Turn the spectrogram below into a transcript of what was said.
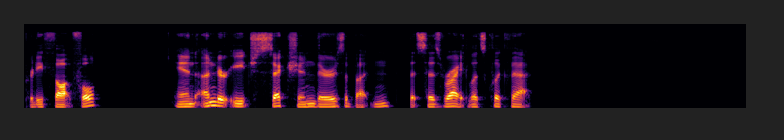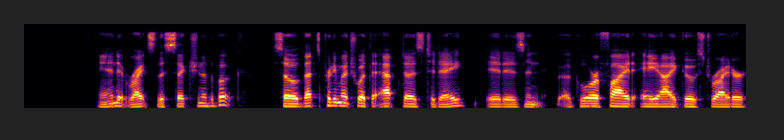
pretty thoughtful. And under each section, there's a button that says write. Let's click that. And it writes this section of the book. So that's pretty much what the app does today. It is an, a glorified AI ghostwriter.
